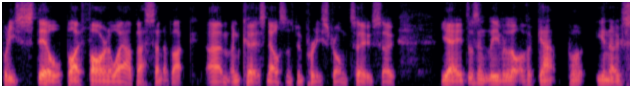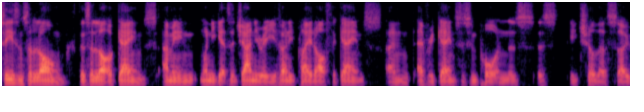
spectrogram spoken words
But he's still by far and away our best centre back, um, and Curtis Nelson's been pretty strong too. So yeah, it doesn't leave a lot of a gap, but you know, seasons are long. There's a lot of games. I mean, when you get to January, you've only played half the games, and every game's as important as as each other. So,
